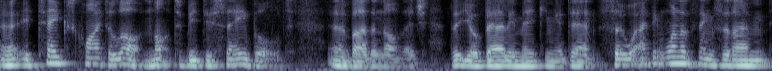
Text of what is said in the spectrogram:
uh, it takes quite a lot not to be disabled uh, by the knowledge that you're barely making a dent. So I think one of the things that I'm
